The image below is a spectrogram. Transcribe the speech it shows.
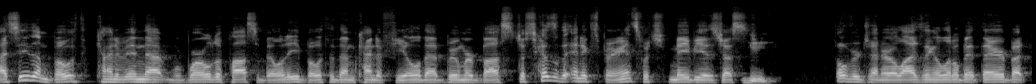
I see them both kind of in that world of possibility. Both of them kind of feel that boomer bust just because of the inexperience, which maybe is just mm-hmm. overgeneralizing a little bit there. But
